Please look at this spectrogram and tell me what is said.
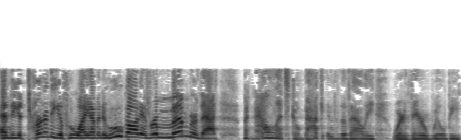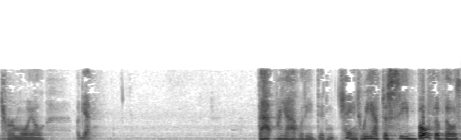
and the eternity of who I am and who God is. Remember that. But now let's go back into the valley where there will be turmoil again. That reality didn't change. We have to see both of those,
